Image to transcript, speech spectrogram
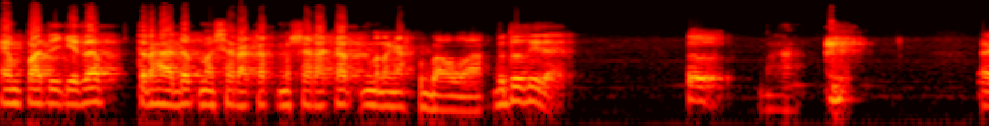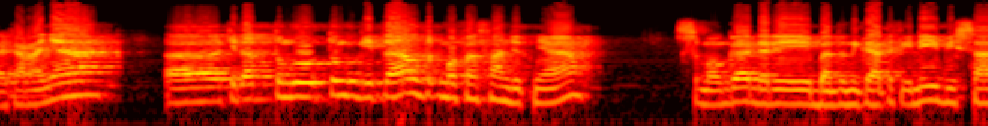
empati kita terhadap masyarakat masyarakat menengah ke bawah betul tidak? Betul. Nah, oleh karenanya eh, kita tunggu tunggu kita untuk movement selanjutnya. Semoga dari Banten Kreatif ini bisa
